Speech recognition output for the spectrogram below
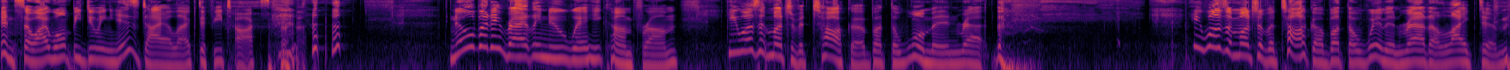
and so I won't be doing his dialect if he talks. Nobody rightly knew where he come from. He wasn't much of a talker, but the woman ra- He wasn't much of a talker, but the women rather liked him.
